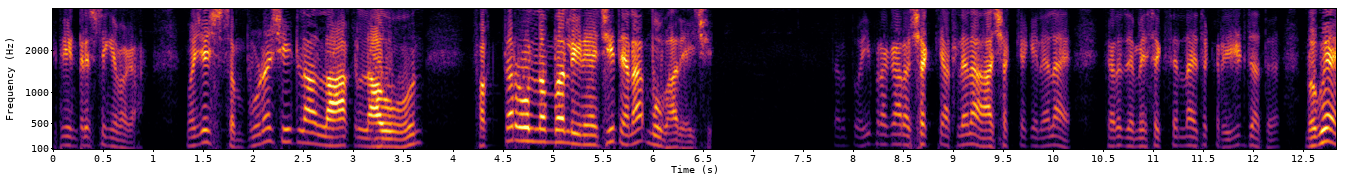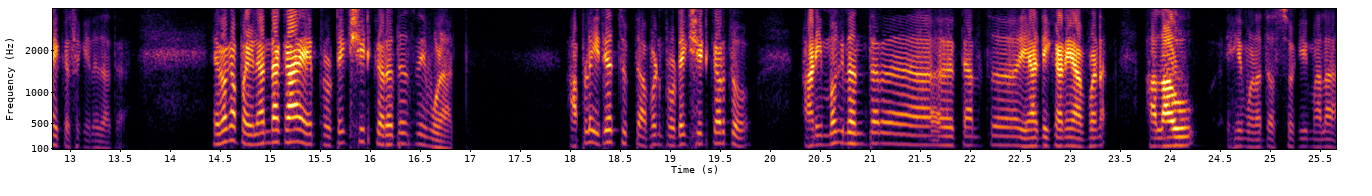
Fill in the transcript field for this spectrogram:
किती इंटरेस्टिंग आहे बघा. म्हणजे संपूर्ण शीटला लाख लावून फक्त रोल नंबर लिहिण्याची त्याला मुभा द्यायची. तर तोही प्रकार अशक्य असलेला हा शक्य केलेला आहे. खरंच एम एस एक्सेलला याचं क्रेडिट जातं. बघूया हे कसं केलं जातं. हे बघा पहिल्यांदा काय आहे? प्रोटेक्ट शीट करतच नाही मुळात. आपलं इथेच चुकतं. आपण प्रोटेक्ट शीट करतो आणि मग नंतर त्याचं ह्या ठिकाणी आपण अलाऊ हे म्हणत असतो की मला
